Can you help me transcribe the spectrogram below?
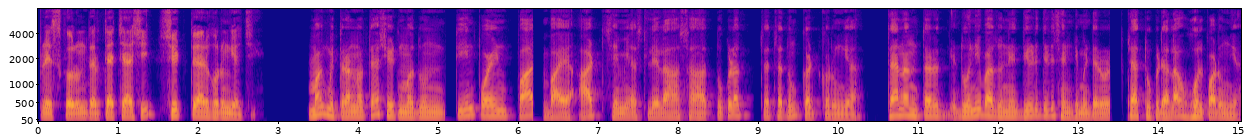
प्रेस करून तर त्याची अशी शीट तयार करून घ्यायची. मग मित्रांनो त्या शीटमधून तीन पॉईंट पाच बाय आठ सेमी असलेला असा हा तुकडा त्याच्यातून कट करून घ्या. त्यानंतर दोन्ही बाजूने दीड दीड सेंटीमीटरवर त्या तुकड्याला होल पाडून घ्या.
